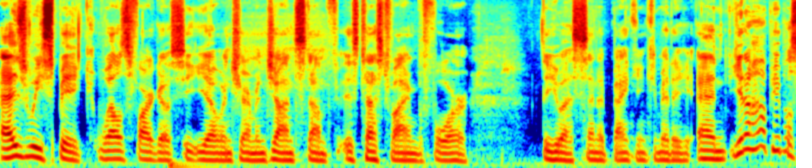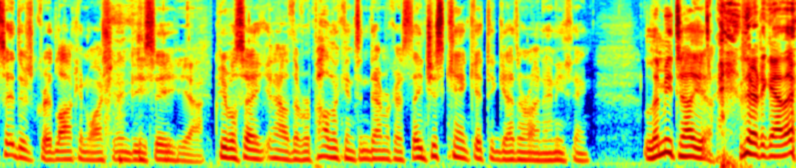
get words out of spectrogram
as we speak, Wells Fargo CEO and Chairman John Stumpf is testifying before the U.S. Senate Banking Committee. And you know how people say there's gridlock in Washington, D.C.? Yeah. People say, you know, the Republicans and Democrats, they just can't get together on anything. Let me tell you, They're together.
